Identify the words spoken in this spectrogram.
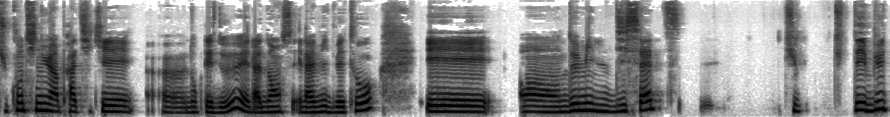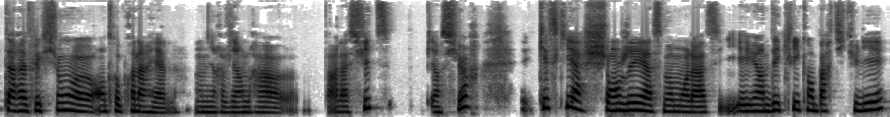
tu continues à pratiquer euh, donc les deux, et la danse et la vie de veto. Et en 2017, tu, tu débutes ta réflexion euh, entrepreneuriale. On y reviendra euh, par la suite, bien sûr. Qu'est-ce qui a changé à ce moment-là? Il y a eu un déclic en particulier?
